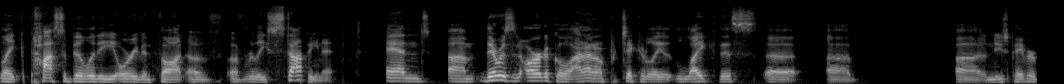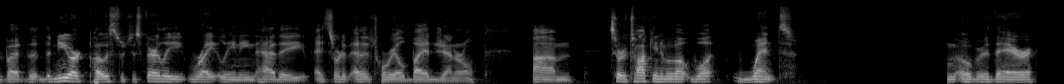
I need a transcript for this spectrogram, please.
like possibility or even thought of of really stopping it. And um, there was an article, I don't particularly like this uh, uh, uh, newspaper, but the, the New York Post, which is fairly right leaning, had a, a sort of editorial by a general, um, sort of talking about what went over there,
